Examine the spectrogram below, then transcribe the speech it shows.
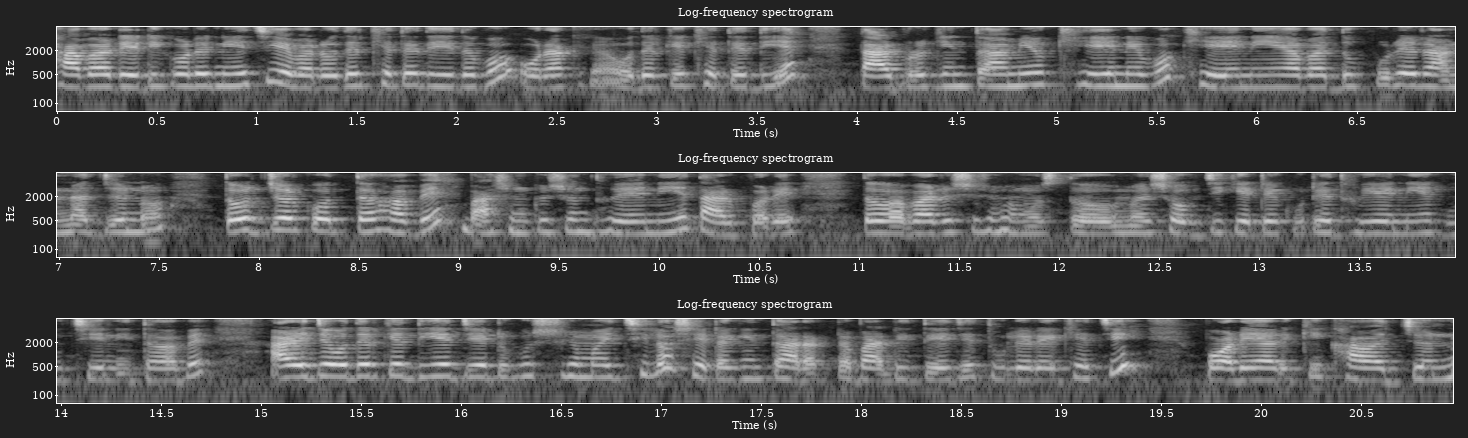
খাবার রেডি করে নিয়েছি। এবার ওদের খেতে দিয়ে দেবো। ওরা ওদেরকে খেতে দিয়ে তারপরে কিন্তু আমিও খেয়ে নেব। খেয়ে নিয়ে আবার দুপুরে রান্নার জন্য তোড়জোড় করতে হবে। বাসন কুসন ধুয়ে নিয়ে তারপরে তো আবার সমস্ত সবজি কেটে কুটে ধুয়ে নিয়ে গুছিয়ে নিতে হবে। আর এই যে ওদেরকে দিয়ে যেটুকু সময় ছিল, সেটা কিন্তু আর একটা বাটিতে যে তুলে রেখেছি। পরে আর কি খাওয়ার জন্য।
